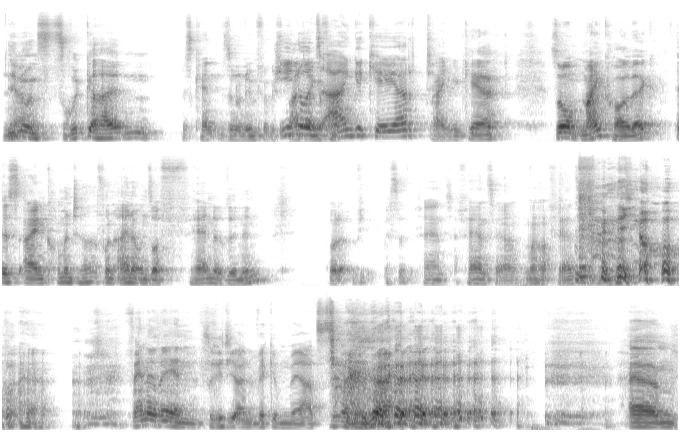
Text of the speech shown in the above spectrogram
in Ja. uns zurückgehalten. Ist kein Synonym für gespannt. eingefallen. eingekehrt. eingekehrt. So, mein Callback ist ein Kommentar von einer unserer Fanerinnen. Oder wie, was ist das? Fans. Fans, ja. Mach mal Fans. Jo. Fanerin. Das ist richtig einen weggemerzt. ähm,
